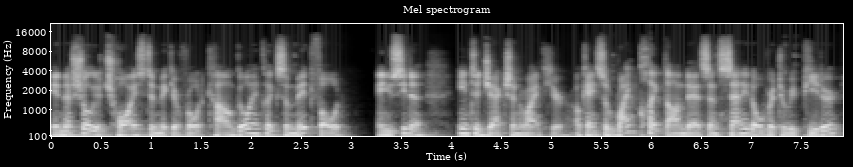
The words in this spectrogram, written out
initial your choice to make your vote count, go ahead and click submit vote, and you see the interjection right here. Okay, so right click on this and send it over to repeater.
